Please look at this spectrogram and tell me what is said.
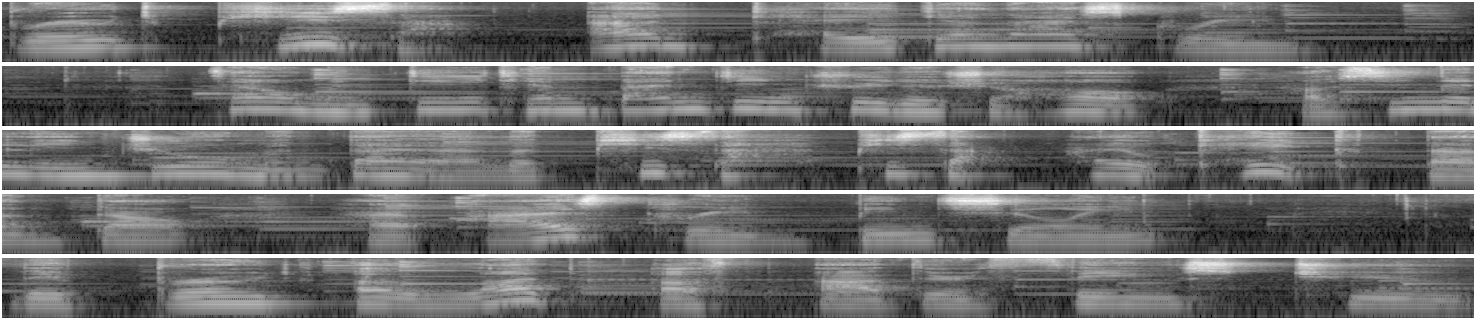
brought pizza and cake and ice cream. 在我们第一天搬进去的时候，好心的邻居我们带来了披萨、披萨，还有 cake 蛋糕，还有 ice cream 冰淇淋。They brought a lot of other things too.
